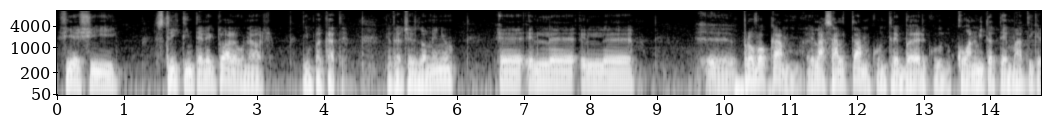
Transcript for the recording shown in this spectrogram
fie și strict intelectuală uneori, din păcate, către acest domeniu, îl, îl provocam, îl asaltam cu întrebări, cu, cu o anumită tematică.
